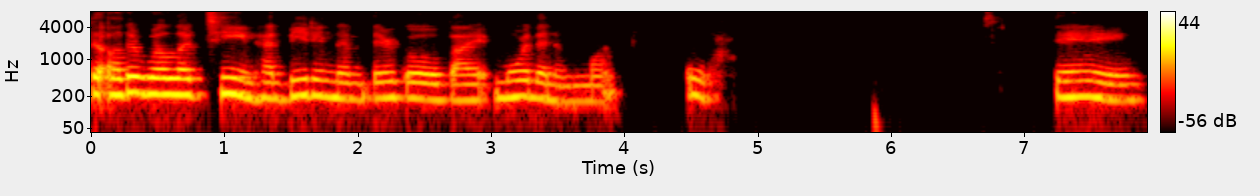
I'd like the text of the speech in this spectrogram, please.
The other well led team had beaten them their goal by more than a month. Ooh. Dang.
